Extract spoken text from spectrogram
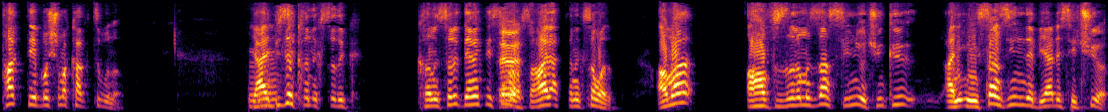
Tak diye başıma kalktı bunu. Yani Hı hı. bize kanıksadık. Kanıksadık demek de istemem Evet. Hala kanıksamadım. Ama hafızalarımızdan siliniyor. Çünkü hani insan zihninde bir yerde seçiyor.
